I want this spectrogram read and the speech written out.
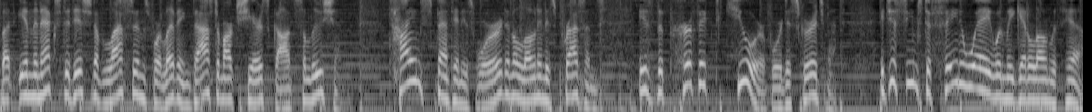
but in the next edition of Lessons for Living, Pastor Mark shares God's solution. Time spent in His Word and alone in His presence is the perfect cure for discouragement. It just seems to fade away when we get alone with Him.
